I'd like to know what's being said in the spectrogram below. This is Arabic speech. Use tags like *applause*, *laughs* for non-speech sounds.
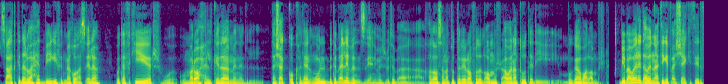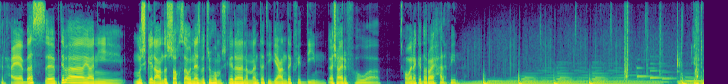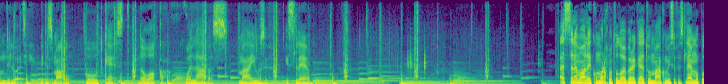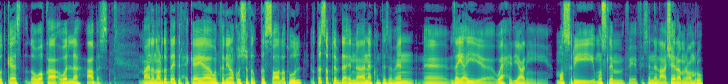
ساعات كده الواحد بيجي في دماغه أسئلة وتفكير ومراحل كده من التشكك خلينا نقول بتبقى levels يعني مش بتبقى خلاص أنا totally رافض الأمر أو أنا totally مجاوب على الأمر. بيبقى وارد قوي إنها تيجي في أشياء كتير في الحياة بس بتبقى يعني مشكلة عند الشخص أو الناس بتشوفها مشكلة لما أنت تيجي عندك في الدين متبقاش عارف هو هو أنا كده رايح على فين. أنتم دلوقتي بتسمعوا بودكاست ده واقع ولا عبث مع يوسف إسلام. السلام عليكم ورحمة الله وبركاته. معكم يوسف إسلام وبودكاست ده واقع ولا عبث. معانا النهارده بداية الحكاية ونخلينا نخش في القصة على طول. القصة بتبدأ إن أنا كنت زمان آه، زي أي واحد يعني مصري مسلم في, سن العاشرة من عمره.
